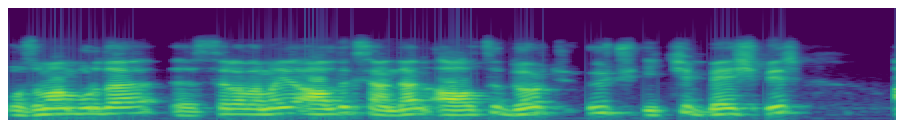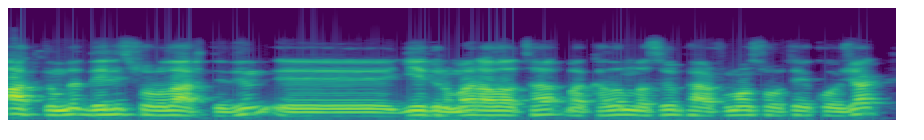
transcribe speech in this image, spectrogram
o zaman burada e, sıralamayı aldık senden. 6, 4, 3, 2, 5, 1 aklımda deli sorular dedin. E, 7 numara Alata. Bakalım nasıl bir performans ortaya koyacak.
